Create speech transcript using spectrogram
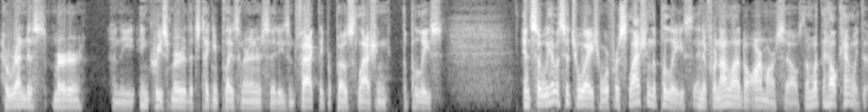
horrendous murder and the increased murder that's taking place in our inner cities. In fact, they propose slashing the police. And so we have a situation where if we're slashing the police and if we're not allowed to arm ourselves, then what the hell can we do?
